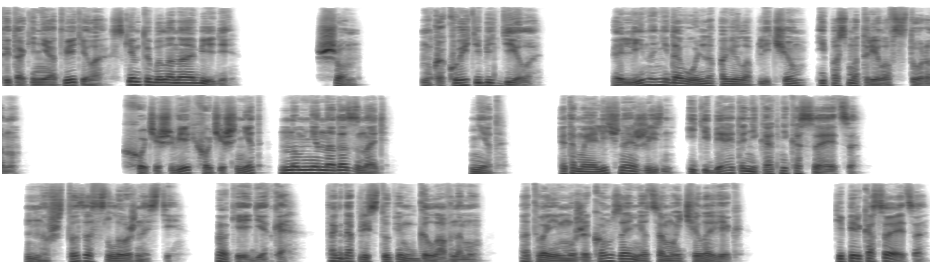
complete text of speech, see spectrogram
Ты так и не ответила, с кем ты была на обеде?» «Шон, ну какое тебе дело?» Лина недовольно повела плечом и посмотрела в сторону. «Хочешь верь, хочешь нет, но мне надо знать». «Нет, это моя личная жизнь, и тебя это никак не касается». «Ну что за сложности?» «Окей, детка, тогда приступим к главному. А твоим мужиком займется мой человек». «Теперь касается.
